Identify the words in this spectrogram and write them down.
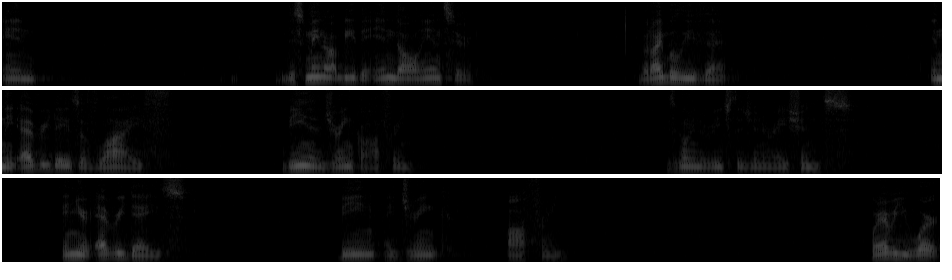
And this may not be the end all answer, but I believe that in the everydays of life, being a drink offering is going to reach the generations. In your everydays, being a drink offering. Wherever you work,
